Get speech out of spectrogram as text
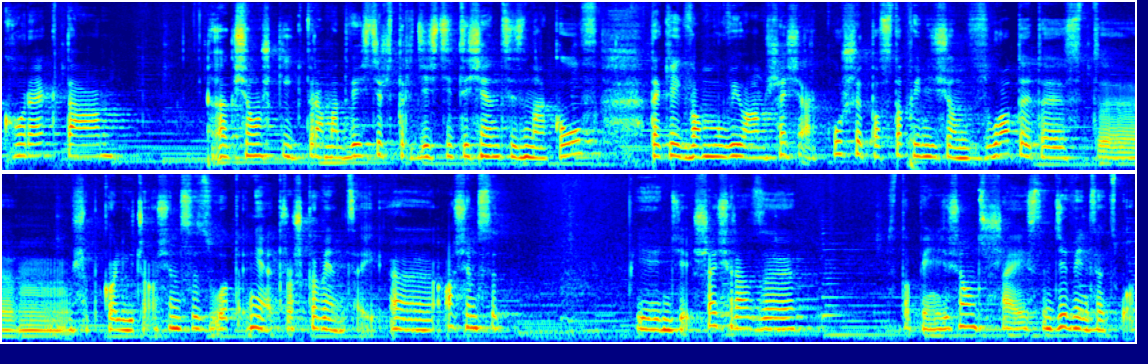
korekta książki, która ma 240 tysięcy znaków. Tak jak Wam mówiłam, 6 arkuszy po 150 zł to jest, szybko liczę, 800 zł, nie, troszkę więcej, 850, 6 razy 156, 900 zł.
